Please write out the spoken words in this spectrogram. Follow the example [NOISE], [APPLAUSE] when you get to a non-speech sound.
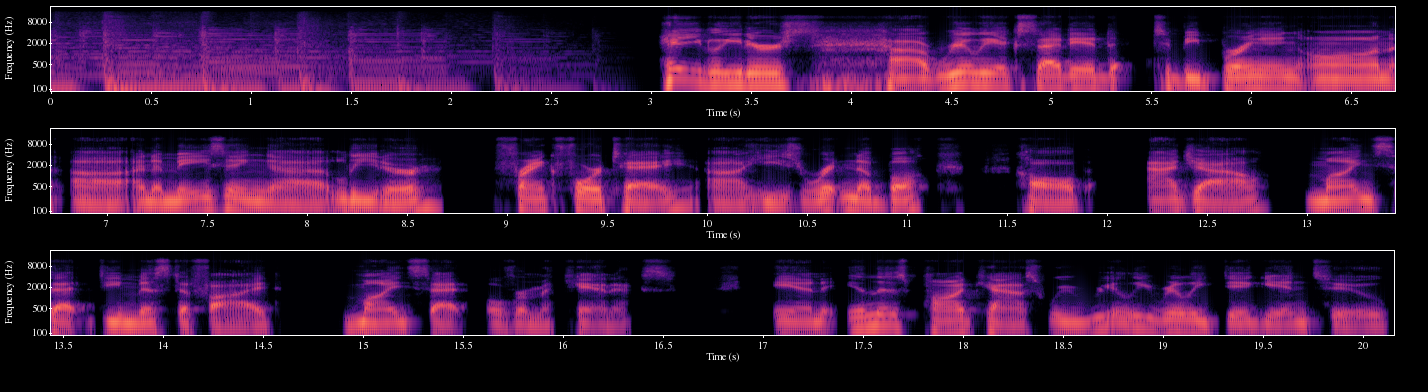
Hey, leaders. Uh, really excited to be bringing on uh, an amazing uh, leader, Frank Forte. Uh, he's written a book called Agile Mindset Demystified Mindset Over Mechanics. And in this podcast, we really, really dig into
